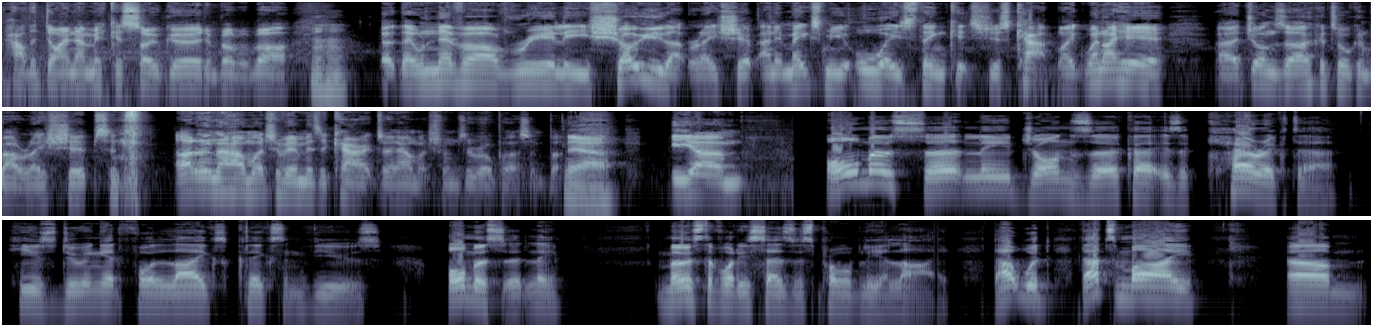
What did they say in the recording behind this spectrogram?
how the dynamic is so good and blah blah blah. But they'll never really show you that relationship, and it makes me always think it's just cap. Like when I hear uh, Jon Zherka talking about relationships, and I don't know how much of him is a character and how much of him's a real person, but Yeah. he um Almost certainly, Jon Zherka is a character. He's doing it for likes, clicks, and views. Almost certainly. Most of what he says is probably a lie. That would that's my um,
